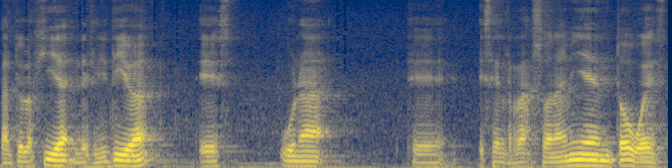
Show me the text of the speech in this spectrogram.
La teología, en definitiva, es una eh, es el razonamiento o es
